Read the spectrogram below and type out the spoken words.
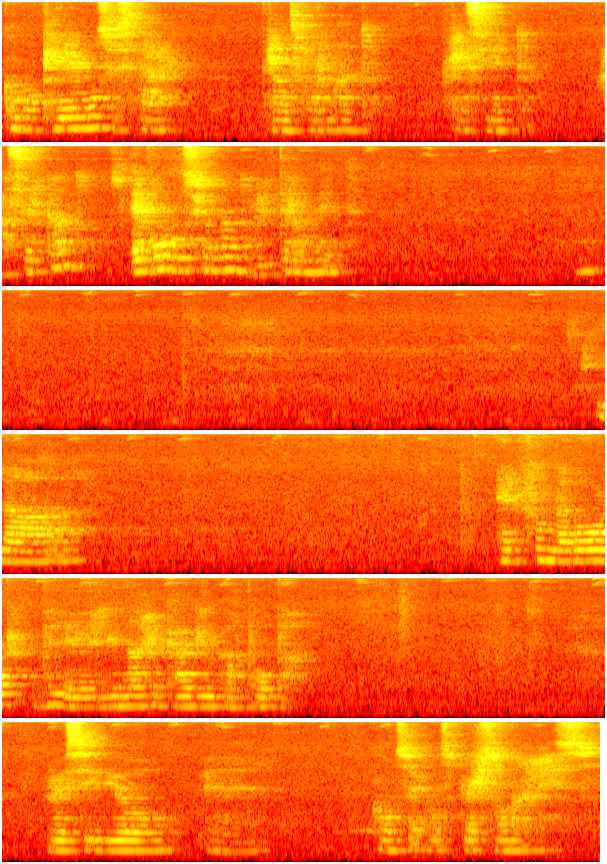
como queremos estar transformando, creciendo, acercándonos, evolucionando literalmente. El fundador del linaje Kagyu Gampopa recibió eh, consejos personales,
